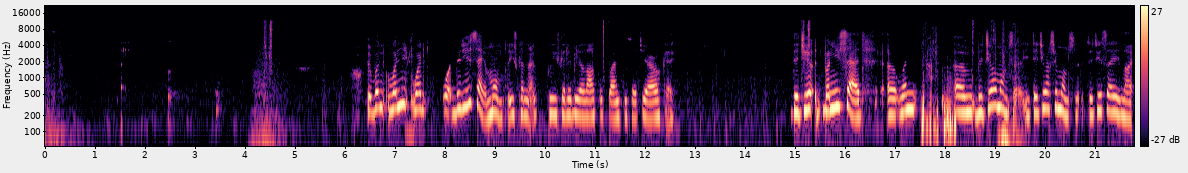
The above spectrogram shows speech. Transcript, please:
When when when what did you say, Mom? Please can I- please can I be allowed to fly? And she said, Yeah, okay. Did you when you said uh, when um did your mom say did you ask your mom did you say like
